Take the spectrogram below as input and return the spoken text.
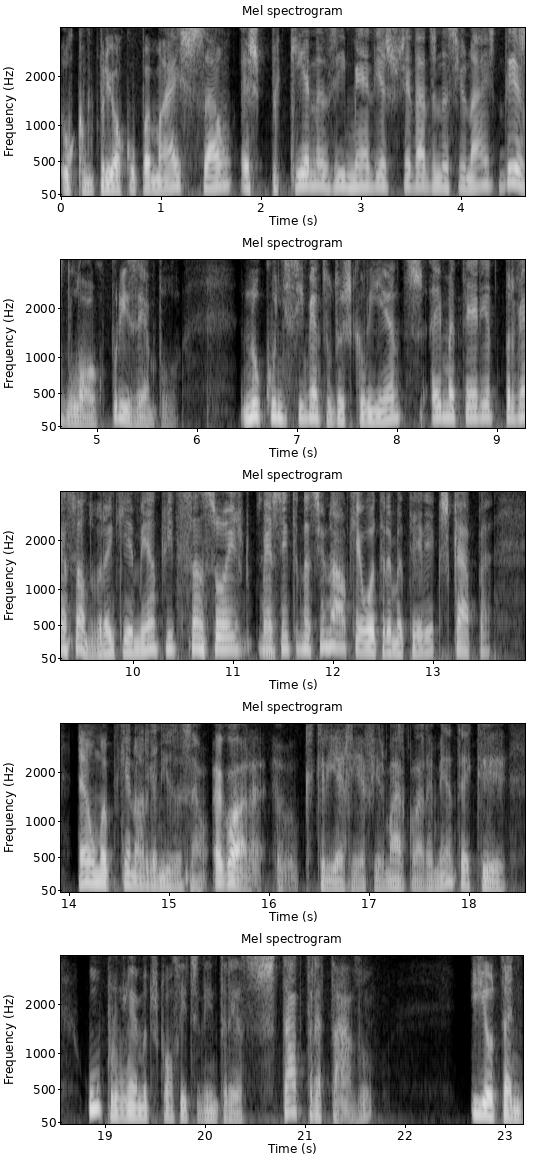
O que me preocupa mais são as pequenas e médias sociedades nacionais, desde logo, por exemplo, no conhecimento dos clientes em matéria de prevenção de branqueamento e de sanções no comércio Sim. internacional, que é outra matéria que escapa a uma pequena organização. Agora, o que queria reafirmar claramente é que o problema dos conflitos de interesses está tratado e eu tenho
